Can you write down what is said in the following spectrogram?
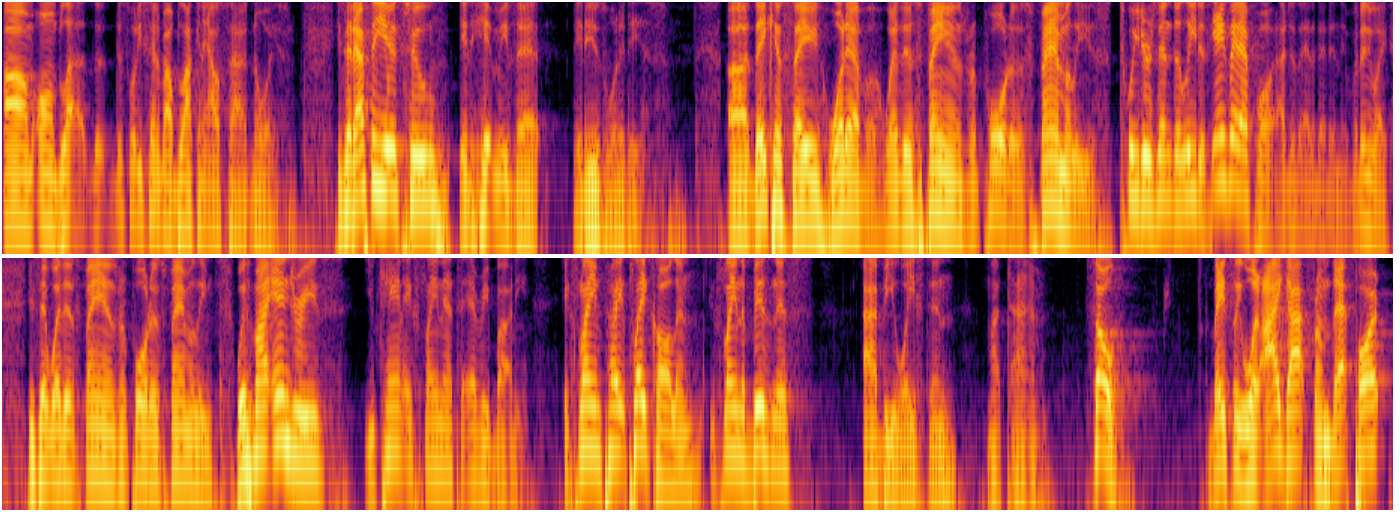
um, on blo- this is what he said about blocking outside noise. He said after year two, it hit me that it is what it is. Uh, they can say whatever, whether it's fans, reporters, families, tweeters, and deleters. He ain't say that part. I just added that in there. But anyway, he said whether it's fans, reporters, family. With my injuries, you can't explain that to everybody. Explain play, play calling, explain the business. I'd be wasting my time. So, basically, what I got from that part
